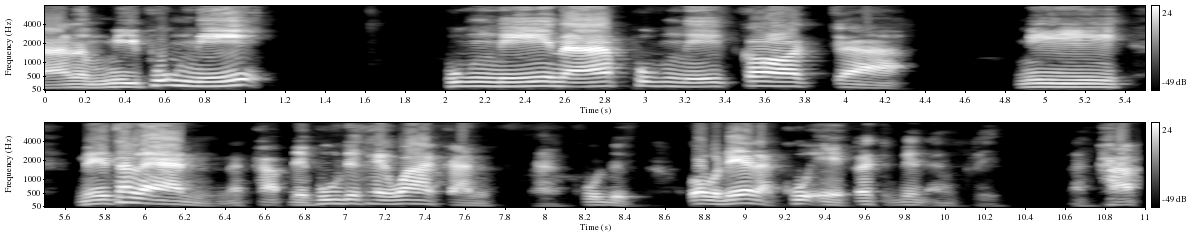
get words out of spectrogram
นะมีพรุ่งนี้พรุ่งนี้นะพรุ่งนี้ก็จะมีเนเธอร์แลนด์นะครับ เดี๋ยวพรุ่งนี้ใครว่ากันนะคู่ดึกก็วันนี้แหละคู่เอกก็จะเป็นอังกฤษนะครับ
